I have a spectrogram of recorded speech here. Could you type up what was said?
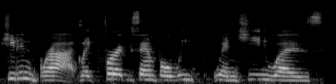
He didn't brag. Like for example, we when he was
